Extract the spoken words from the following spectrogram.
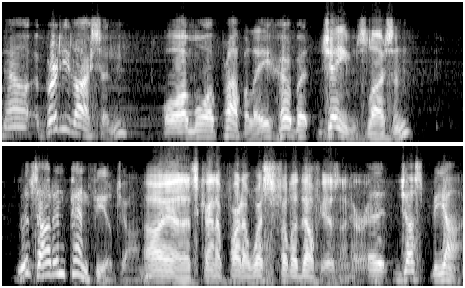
Now, Bertie Larson, or more properly, Herbert James Larson, lives out in Penfield, John. Oh, yeah, that's kind of part of West Philadelphia, isn't it, Harry? Uh, just beyond.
